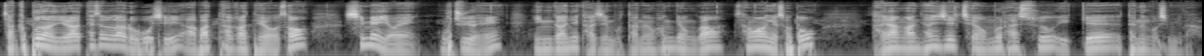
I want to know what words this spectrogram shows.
자, 그뿐 아니라 테슬라 로봇이 아바타가 되어서 심해 여행, 우주 여행, 인간이 가지 못하는 환경과 상황에서도 다양한 현실 체험을 할 수 있게 되는 것입니다.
